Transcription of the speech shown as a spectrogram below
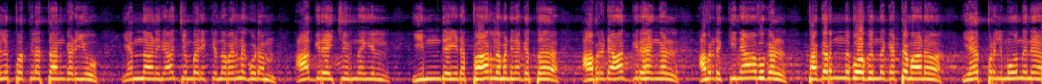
എളുപ്പത്തിലെത്താൻ കഴിയൂ. എന്നാണ് രാജ്യം ഭരിക്കുന്ന ഭരണകൂടം ആഗ്രഹിച്ചിരുന്നെങ്കിൽ ഇന്ത്യയുടെ പാർലമെന്റിനകത്ത് അവരുടെ ആഗ്രഹങ്ങൾ അവരുടെ കിനാവുകൾ തകർന്നു പോകുന്ന ഘട്ടമാണ് ഏപ്രിൽ മൂന്നിന്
